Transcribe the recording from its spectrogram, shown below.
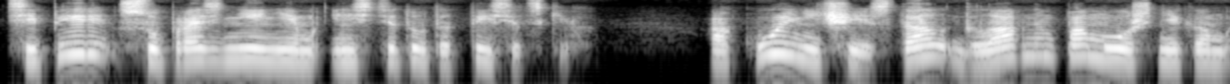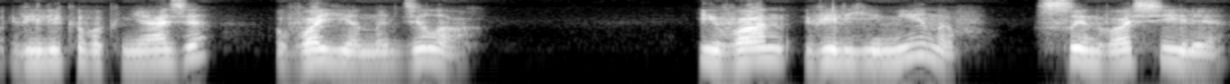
Теперь с упразднением института Тысяцких Окольничий стал главным помощником великого князя в военных делах. Иван Вильяминов, сын Василия,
